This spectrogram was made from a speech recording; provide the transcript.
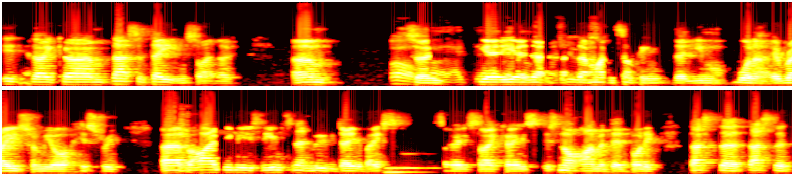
It Yeah. like um, that's a dating site though. Um, Oh, So, uh, I, I yeah, get yeah, that, that might be something that you want to erase from your history. Uh, but IMDb is the Internet Movie Database, so it's like uh, it's, it's not I'm a dead body. That's the that's the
